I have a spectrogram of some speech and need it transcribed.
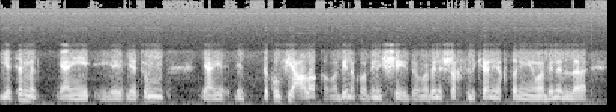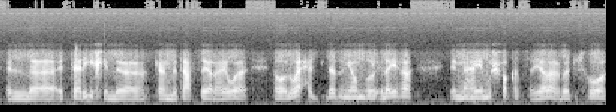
يتم يعني يتم يعني تكون في علاقة ما بينك وما بين الشيء ده وما بين الشخص اللي كان يقتنيه وما بين ال ال التاريخ اللي كان بتاع السيارة. هو هو الواحد لازم ينظر إليها إنها هي مش فقط سيارة بل هو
